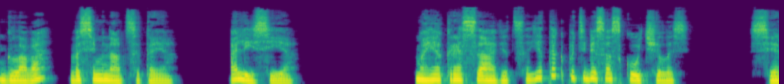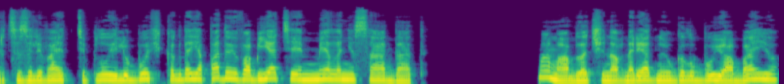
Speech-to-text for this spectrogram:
Глава 18. Алисия. «Моя красавица, я так по тебе соскучилась». Сердце заливает тепло и любовь, когда я падаю в объятия Мелани Саадат. Мама облачена в нарядную голубую абайю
